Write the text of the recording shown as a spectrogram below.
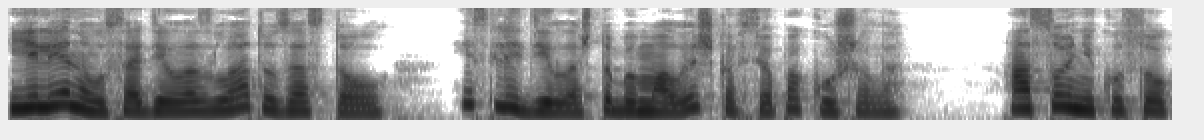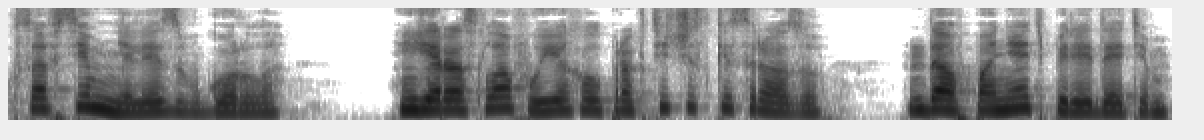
Елена усадила Злату за стол и следила, чтобы малышка все покушала. А Соне кусок совсем не лез в горло. Ярослав уехал практически сразу, дав понять перед этим,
